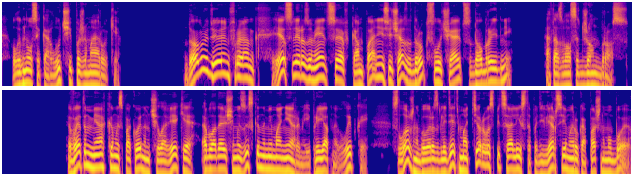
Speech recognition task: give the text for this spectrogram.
— улыбнулся Карлуччи, пожимая руки. «Добрый день, Фрэнк. Если, разумеется, в компании сейчас вдруг случаются добрые дни», — отозвался Джон Брос. В этом мягком и спокойном человеке, обладающем изысканными манерами и приятной улыбкой, сложно было разглядеть матерого специалиста по диверсиям и рукопашному бою.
